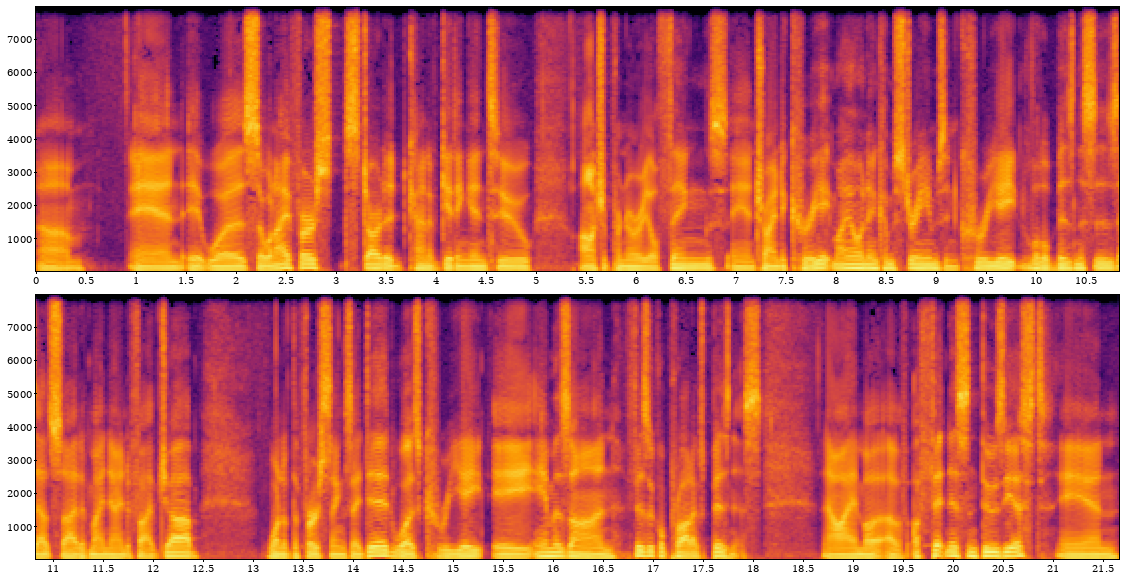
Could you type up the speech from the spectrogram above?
Um, and it was so when I first started kind of getting into entrepreneurial things and trying to create my own income streams and create little businesses outside of my nine to five job one of the first things I did was create a Amazon physical products business. Now I'm a, a fitness enthusiast, and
